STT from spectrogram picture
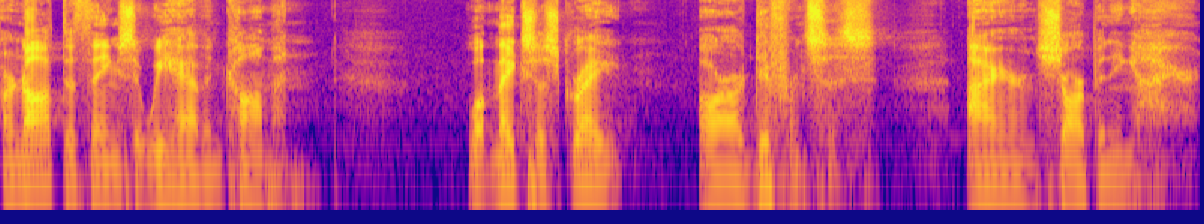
are not the things that we have in common. What makes us great are our differences iron sharpening iron.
